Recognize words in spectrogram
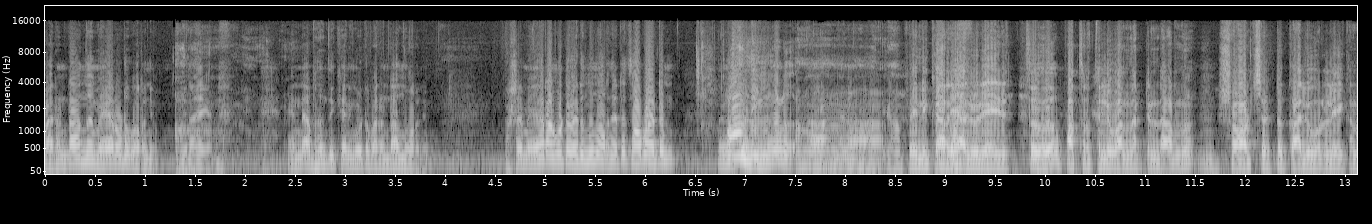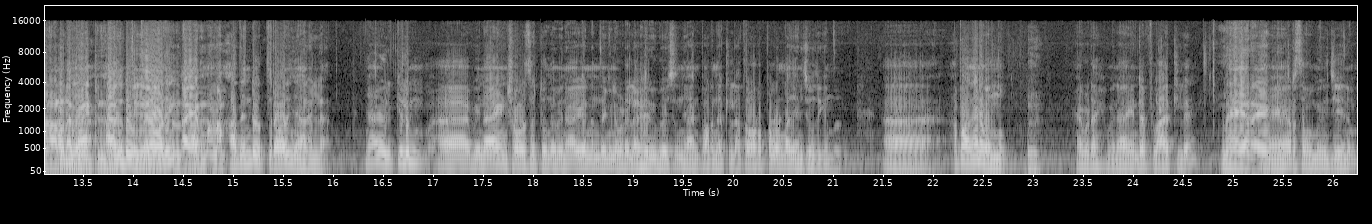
വരണ്ടാന്ന് മേയറോട് പറഞ്ഞു വിനായകൻ. എന്നെ അഭിനന്ദിക്കാൻ ഇങ്ങോട്ട് വരണ്ടാന്ന് പറഞ്ഞു. പക്ഷേ മേയർ അങ്ങോട്ട് വരുന്നു എന്ന് പറഞ്ഞിട്ട് സ്വാഭാവികമായിട്ടും നിങ്ങൾ അപ്പൊ എനിക്കറിയാം ഒരു എഴുത്ത് പത്രത്തിൽ വന്നിട്ടുണ്ടായിരുന്നു. ഷോർട്സ് ഇട്ട് കലൂറിലേക്കണ ആളുടെ വീട്ടിന്റെ അതിന്റെ ഉത്തരവാദി ഞാനല്ല. ഞാൻ ഒരിക്കലും വിനായകൻ ഷോർട്സ് ഇട്ടൊന്ന് വിനായകൻ എന്തെങ്കിലും ഇവിടെ ലഹരി ഉപയോഗിച്ചെന്ന് ഞാൻ പറഞ്ഞിട്ടില്ല. അത് ഉറപ്പുള്ളതാണ് ഞാൻ ചോദിക്കുന്നത്. അപ്പോൾ അങ്ങനെ വന്നു. എവിടെ? വിനായകന്റെ ഫ്ലാറ്റിൽ മേയർ സൗമിനി ജയനും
